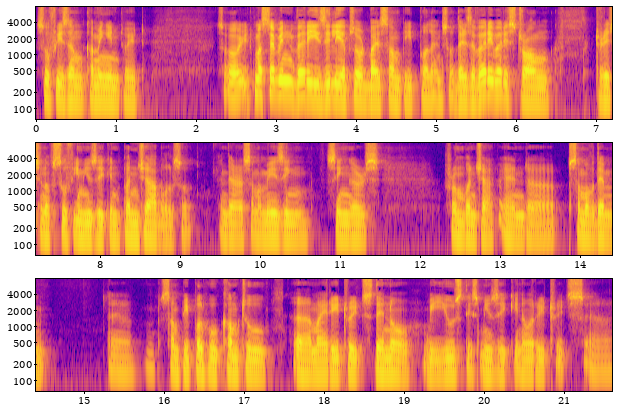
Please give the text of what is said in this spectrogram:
Sufism coming into it. So it must have been very easily absorbed by some people. And so there is a very, very strong tradition of Sufi music in Punjab also. And there are some amazing singers from Punjab, and uh, some of them, uh, some people who come to uh, my retreats, they know we use this music in our retreats, uh,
